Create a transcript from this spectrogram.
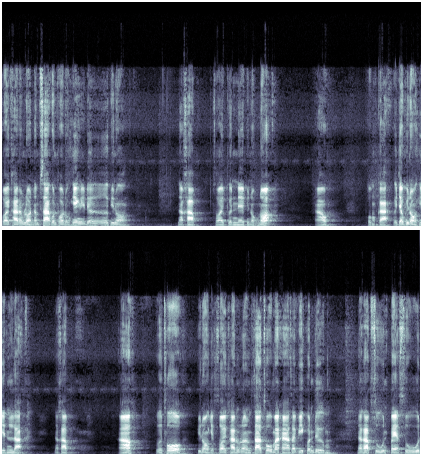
ซอยคาน้ำร้อนน้ำซ่าคนพ่อดงเฮงนี่เด้อพี่น้องนะครับซอยเพิ่นแน่พี่น้องเนาะเอาผมกะก็จ้าพี่น้องเห็นละนะครับเอาตัวโทรพี่น้องจากซอยคาน้ำร้อนน้ำซ่าโทรมาหาทวีคนเดิม นะครับ0 8 0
